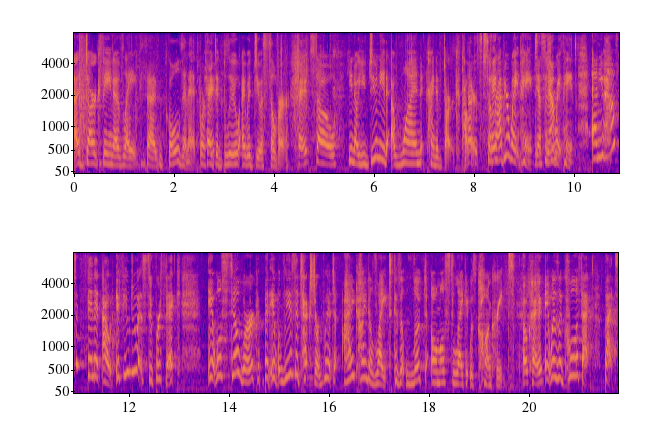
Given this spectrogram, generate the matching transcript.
a dark vein of like the gold in it. Or okay. if I did blue, I would do a silver. Okay. So, you know, you do need a one kind of dark color. so grab your white paint. Yes, this is your white paint. And you have to thin it out. If you do it super thick, it will still work, but it leaves a texture, which I kind of liked because it looked almost like it was concrete. Okay. It was a cool effect. But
